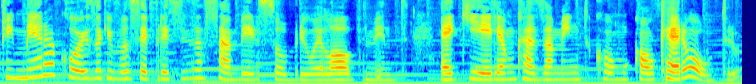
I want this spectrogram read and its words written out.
primeira coisa que você precisa saber sobre o elopement é que ele é um casamento como qualquer outro.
